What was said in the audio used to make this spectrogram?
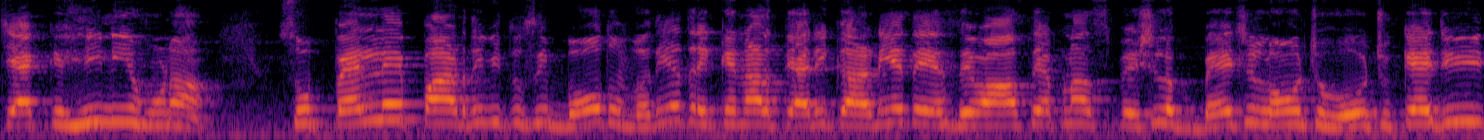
ਚੈੱਕ ਹੀ ਨਹੀਂ ਹੋਣਾ। ਸੋ ਪਹਿਲੇ ਪਾਰਟ ਦੀ ਵੀ ਤੁਸੀਂ ਬਹੁਤ ਵਧੀਆ ਤਰੀਕੇ ਨਾਲ ਤਿਆਰੀ ਕਰਨੀ ਹੈ ਤੇ ਇਸ ਦੇ ਵਾਸਤੇ ਆਪਣਾ ਸਪੈਸ਼ਲ ਬੈਚ ਲਾਂਚ ਹੋ ਚੁੱਕਿਆ ਜੀ।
